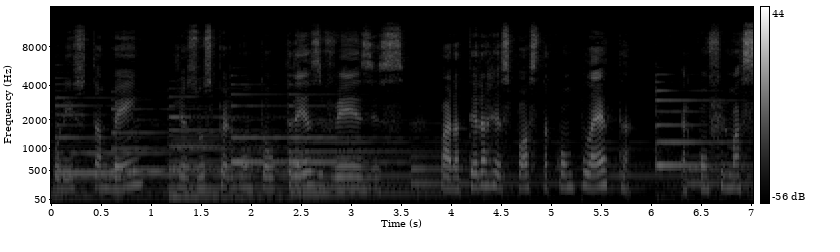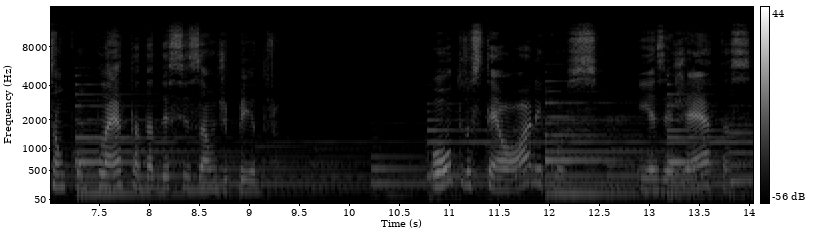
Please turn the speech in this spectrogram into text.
Por isso também Jesus perguntou três vezes para ter a resposta completa, a confirmação completa da decisão de Pedro. Outros teóricos e exegetas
